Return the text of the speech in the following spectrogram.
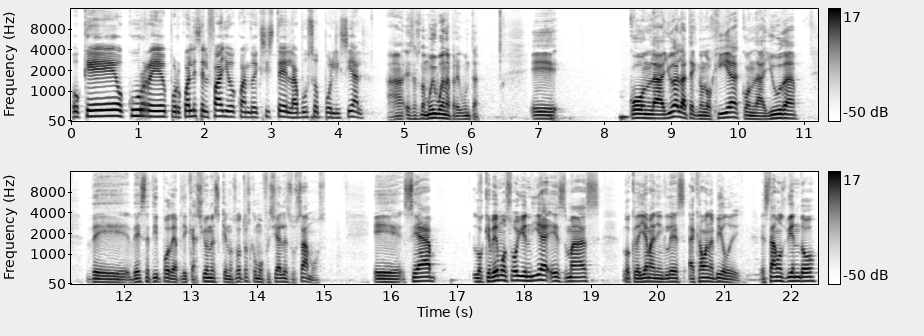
o qué ocurre, por cuál es el fallo cuando existe el abuso policial? Ah, esa es una muy buena pregunta. Eh, con la ayuda de la tecnología, con la ayuda de, de este tipo de aplicaciones que nosotros como oficiales usamos, eh, sea, lo que vemos hoy en día es más lo que le llaman en inglés accountability. Estamos viendo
